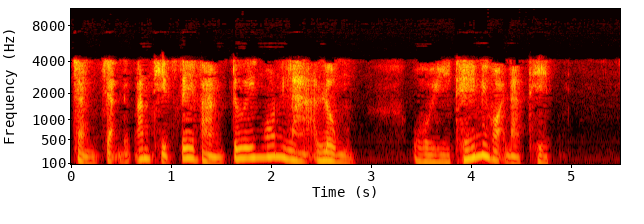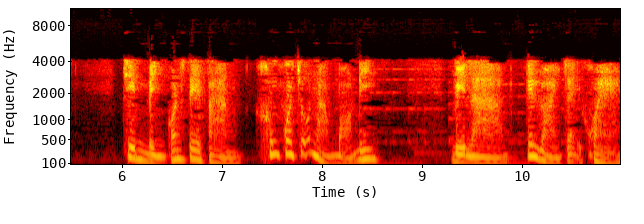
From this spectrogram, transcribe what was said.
Trần Trận được ăn thịt dê vàng tươi ngon lạ lùng. Ôi, thế mới gọi là thịt. Trên mình con dê vàng không có chỗ nào bỏ đi. Vì là cái loài chạy khỏe,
